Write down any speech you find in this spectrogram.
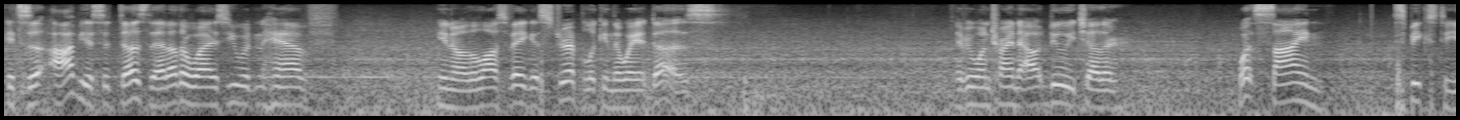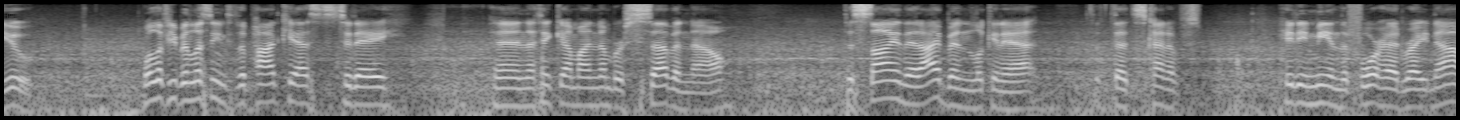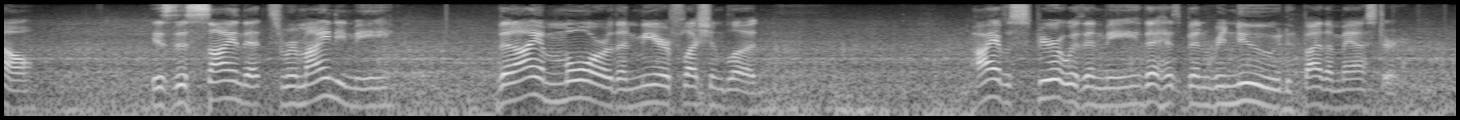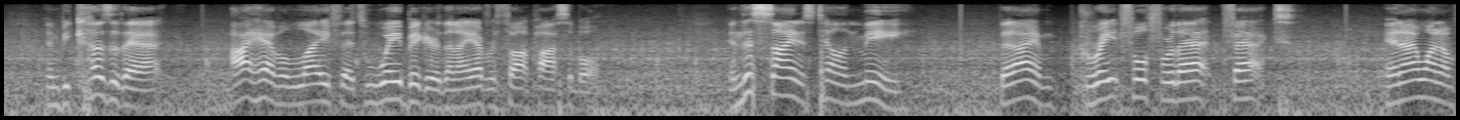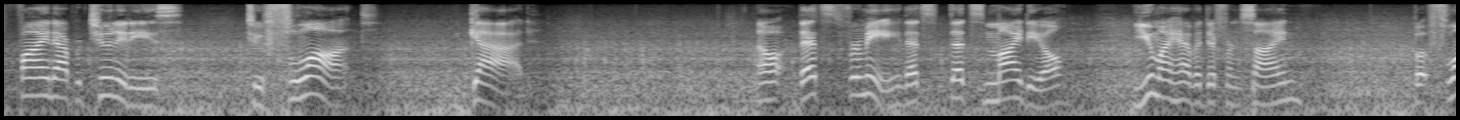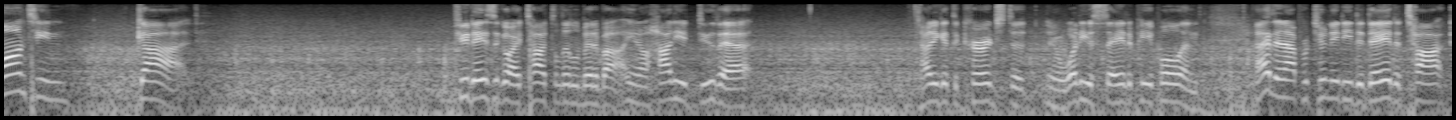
It's uh, obvious it does that, otherwise, you wouldn't have, you know, the Las Vegas Strip looking the way it does. Everyone trying to outdo each other. What sign speaks to you? Well, if you've been listening to the podcasts today, and I think I'm on number seven now, the sign that I've been looking at that, that's kind of hitting me in the forehead right now is this sign that's reminding me that I am more than mere flesh and blood. I have a spirit within me that has been renewed by the Master. And because of that, I have a life that's way bigger than I ever thought possible. And this sign is telling me that I am grateful for that fact. And I want to find opportunities to flaunt God now that's for me. That's that's my deal. You might have a different sign, but flaunting God. A few days ago I talked a little bit about, you know, how do you do that? How do you get the courage to, you know, what do you say to people? And I had an opportunity today to talk,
